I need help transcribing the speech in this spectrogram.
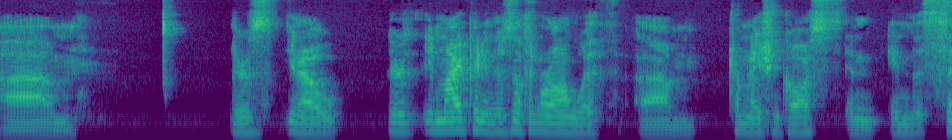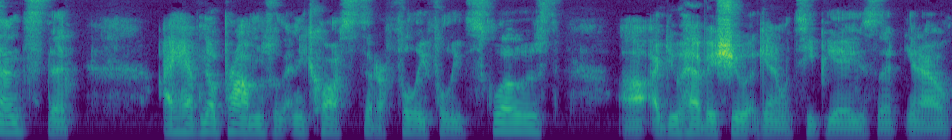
um, there's, you know, there's, in my opinion, there's nothing wrong with um, termination costs in in the sense that I have no problems with any costs that are fully fully disclosed. Uh, I do have issue again with TPAs that you know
